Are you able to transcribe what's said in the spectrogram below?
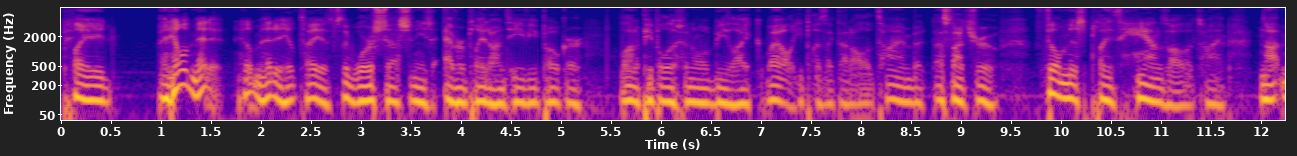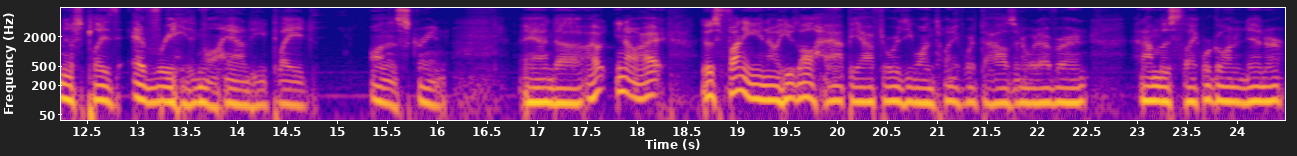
played, and he'll admit it. He'll admit it. He'll tell you it's the worst session he's ever played on TV poker a lot of people listening will be like, well, he plays like that all the time, but that's not true. Phil misplays hands all the time, not misplays every single hand he played on the screen. And, uh, I, you know, I, it was funny, you know, he was all happy afterwards. He won 24,000 or whatever. And, and I'm just like, we're going to dinner.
